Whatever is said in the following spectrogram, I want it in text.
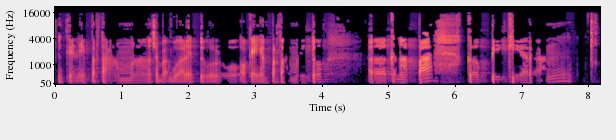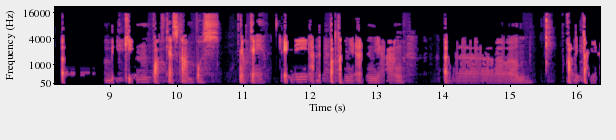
Q&A pertama coba gue lihat dulu oke okay, yang pertama itu uh, kenapa kepikiran bikin podcast kampus? Oke, okay. ini ada pertanyaan yang um, kalau ditanya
